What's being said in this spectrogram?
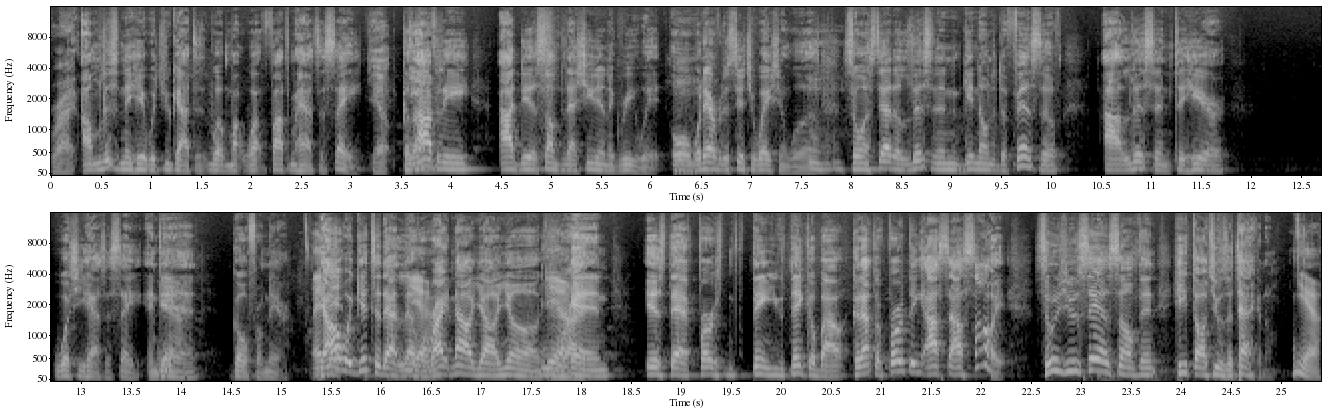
Right. I'm listening to hear what you got to what my, what Fatima has to say. Yep. Because Yeah. obviously I did something that she didn't agree with, or whatever the situation was. Mm-hmm. So instead of listening and getting on the defensive, I listen to hear what she has to say, and then Yeah. go from there. And y'all it- would get to that level. Yeah. Right now, y'all young, Yeah. And it's that first thing you think about. Because that's the first thing I, saw- I saw it. As soon as you said something, he thought you was attacking him. Yeah.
